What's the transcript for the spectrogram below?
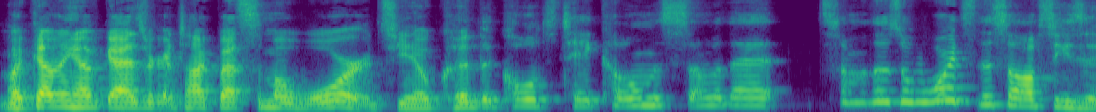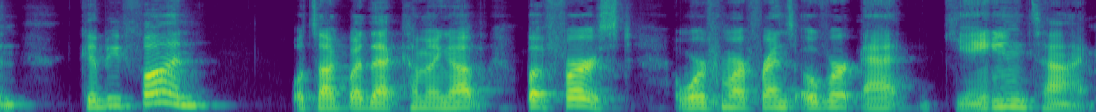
but coming up, guys, we're going to talk about some awards. You know, could the Colts take home some of that, some of those awards this offseason? Could be fun. We'll talk about that coming up. But first, a word from our friends over at Gametime.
